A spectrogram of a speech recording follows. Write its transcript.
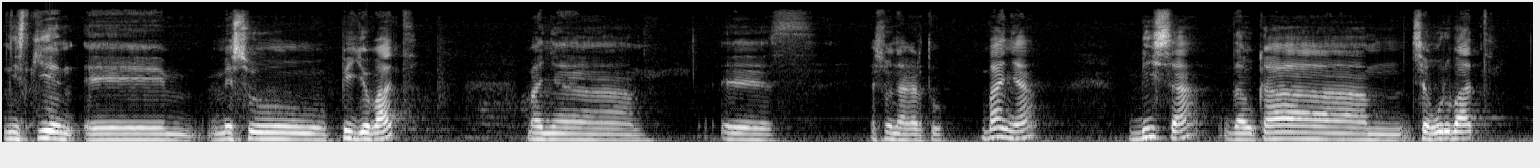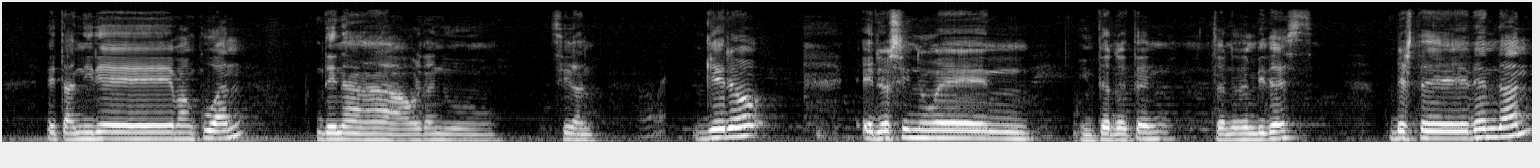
nizkien e, mesu pilo bat, baina ez, ez agertu. Baina, bisa dauka mm, seguru bat, eta nire bankuan dena ordaindu zidan. Gero, erosi nuen interneten, interneten bidez, beste dendan,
